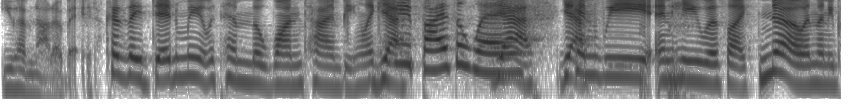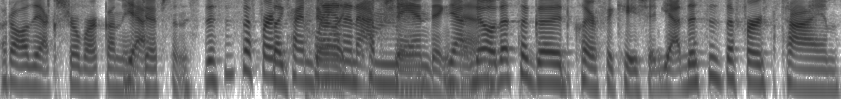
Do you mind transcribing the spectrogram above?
you have not obeyed. Because they did meet with him the one time, being like, yes. "Hey, by the way, yes, yes. can we?" And he was like, "No," and then he put all the extra work on the yes. Egyptians. This is the first like time plan they're like commanding. Yeah, him. no, that's a good clarification. Yeah, this is the first time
